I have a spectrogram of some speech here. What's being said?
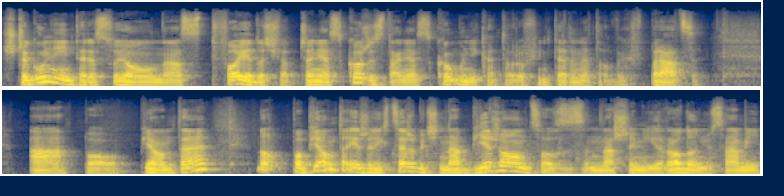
Szczególnie interesują nas Twoje doświadczenia z korzystania z komunikatorów internetowych w pracy. A po piąte, no po piąte, jeżeli chcesz być na bieżąco z naszymi RODO Newsami,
